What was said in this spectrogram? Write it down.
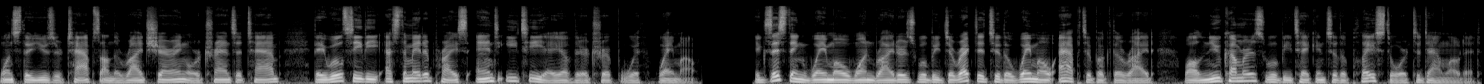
Once the user taps on the ride sharing or transit tab, they will see the estimated price and ETA of their trip with Waymo. Existing Waymo One riders will be directed to the Waymo app to book the ride, while newcomers will be taken to the Play Store to download it.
